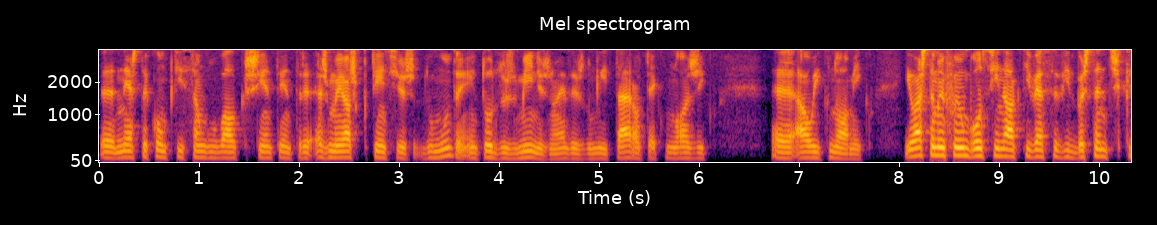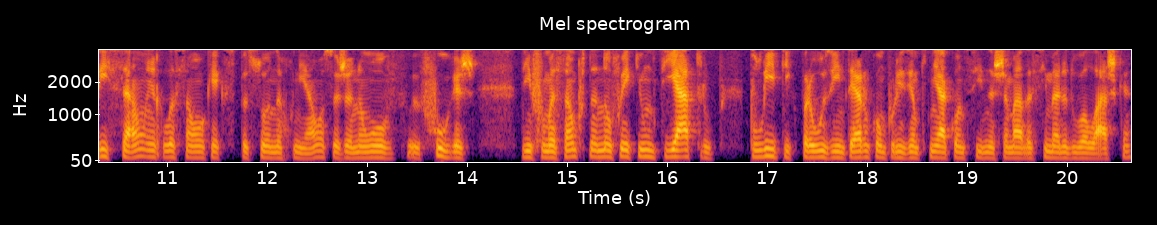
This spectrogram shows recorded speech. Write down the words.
eh, nesta competição global crescente entre as maiores potências do mundo, em todos os domínios, não é? desde o militar ao tecnológico eh, ao económico. Eu acho que também foi um bom sinal que tivesse havido bastante descrição em relação ao que é que se passou na reunião, ou seja, não houve eh, fugas de informação, portanto, não foi aqui um teatro político para uso interno, como por exemplo tinha acontecido na chamada Cimeira do Alasca.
